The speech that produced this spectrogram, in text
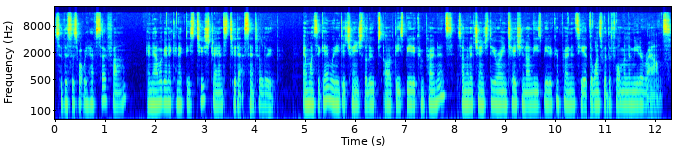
So this is what we have so far. And now we're going to connect these two strands to that center loop. And once again, we need to change the loops of these beaded components. So I'm going to change the orientation on these beaded components here, the ones with the 4 millimeter rounds.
